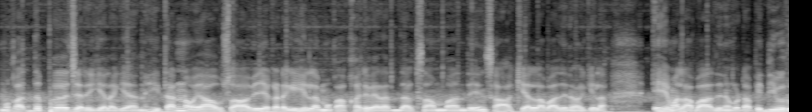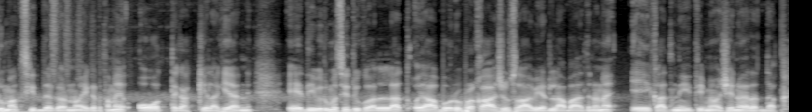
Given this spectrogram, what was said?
මොකක්ද පර්ජරි කියලා කියන්න? හිතන්න ඔයා උසාවියකට ගිහිල්ල මොකක්හරි වැරද්දක් සම්බන්ධයෙන් සාකියල් ලබා දෙනවා කියලා. එහෙම ලබා දෙනකොට අපි දිවරුමක් සිද්ධ කරනවා. එකට තමයි ඕත් එකක් කියලා කියන්නේ. ඒ දිවරුම සිදු කල්ලත් ඔයා බොරු ප්‍රකාශ උසාවියට ලබා දෙනන ඒකත් නීතිම වශයෙන් වැරද්දක්.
